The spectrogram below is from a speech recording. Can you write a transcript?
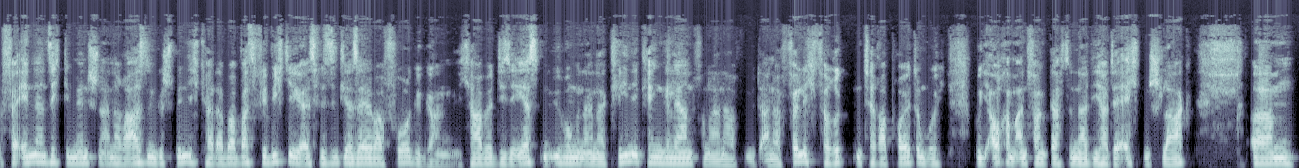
verändern sich die Menschen in einer rasenden Geschwindigkeit. Aber was viel wichtiger ist, wir sind ja selber vorgegangen. Ich habe diese ersten Übungen in einer Klinik kennengelernt von einer, mit einer völlig verrückten Therapeutin, wo ich, wo ich auch am Anfang dachte, na, die hatte echt einen Schlag. Ähm,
